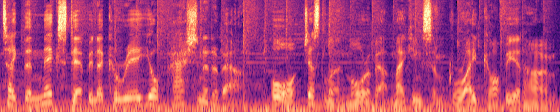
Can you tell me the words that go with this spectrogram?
take the next step in a career you're passionate about, or just learn more about making some great coffee at home.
